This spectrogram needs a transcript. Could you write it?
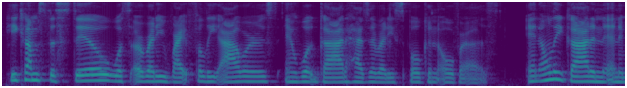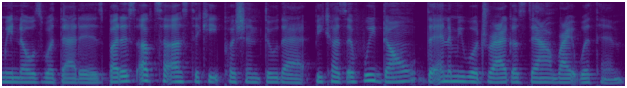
He comes to steal what's already rightfully ours and what God has already spoken over us. And only God and the enemy knows what that is, but it's up to us to keep pushing through that because if we don't, the enemy will drag us down right with him.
